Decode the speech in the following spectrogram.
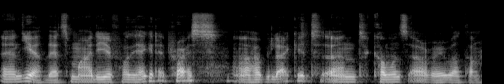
And yeah, that's my idea for the Hackaday Prize. I hope you like it, and comments are very welcome.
